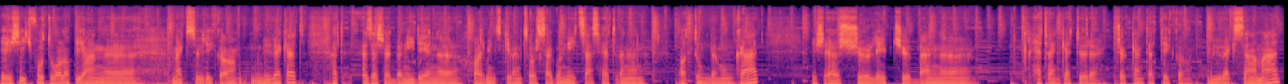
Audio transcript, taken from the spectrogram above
És így fotó alapján megszűrik a műveket. Hát ez esetben idén uh, 39 országban 470-en adtunk be munkát, és első lépcsőben uh, 72-re csökkentették a művek számát.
